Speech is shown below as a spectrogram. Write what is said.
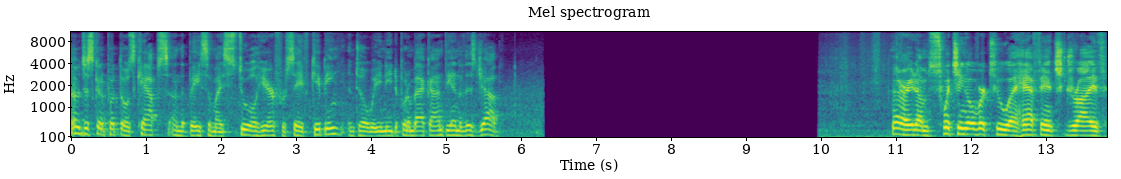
I'm just going to put those caps on the base of my stool here for safekeeping until we need to put them back on at the end of this job. Alright, I'm switching over to a half inch drive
